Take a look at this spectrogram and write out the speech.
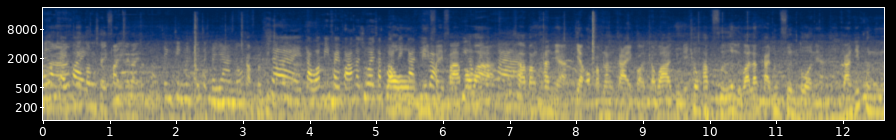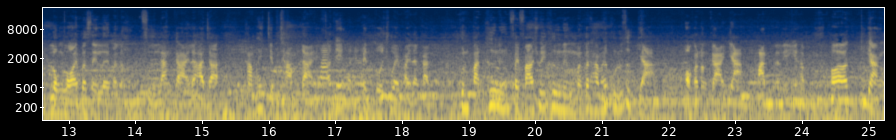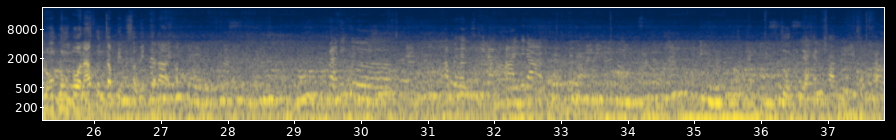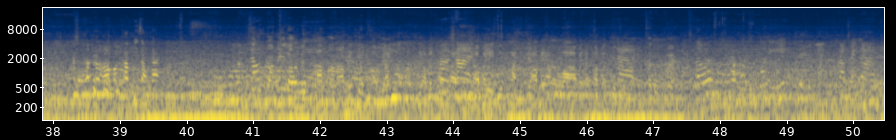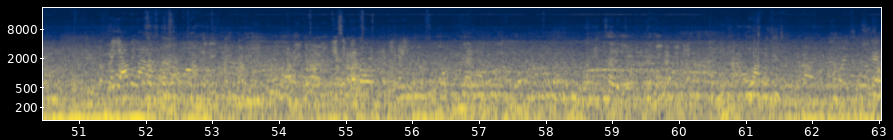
ไม่ต้องใช้ไฟ ไม่ต้องใช้ไฟก็ได้ครับจริง ๆ มันคือจักรยานเนาะ ครับมันคือจักรใช่ ยานแต่ว่ามีไฟฟ้ามาช่วยซัพพอร์เราตในการมีที่แบบไฟฟ้าเพที่ราะว่าไม่ต้องมาลูกค้าบางท่านเนี่ยอยากออกกำลังกายก่อนแต่ว่าอยู่ในช่วงพักฟื้นหรือว่าร่างกายเพิ่งฟื้นตัวเนี่ยการที่คุณลงร้อยเปอร์เซ็นต์เลยมันฝืนร่างกาย และอาจจะทำให้เจ็บช้ำได้ มากอันนี้ขึ้นกว่าเดิม เป็นตัวช่วยไปแล้วกัน คุณปั่นครึ่งหนึ่งไฟฟ้าช่วยครึ่งหนึ่งมันก็ทำให้คุณรู้สึกอยากออกกำลังกายอยากปั่นอะไรอย่างเงี้ยครับพอทุกอย่างลงลงตัวแล้วคุณจะปิดสวิตช์ก็ได้ครับ แต่อันนี้คือทำเป็นที่นั่งท้ายไม่ได้สูตรอยากให้ลูกค้ามีสองคันบังคับมีสองคันมันสนุกกว่าพี่ลองนึกภาพตอนเอาไปเที่ยวเขา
